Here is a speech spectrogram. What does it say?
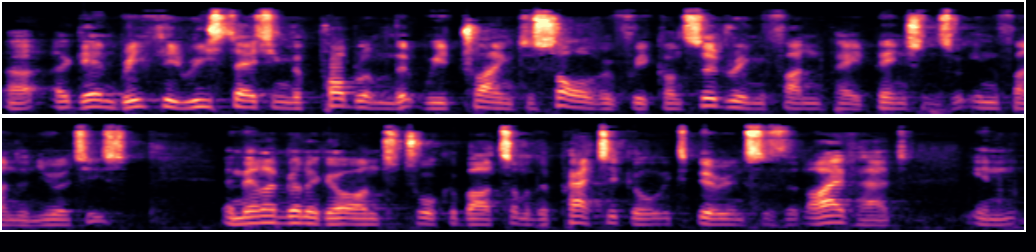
uh, again, briefly restating the problem that we're trying to solve if we're considering fund paid pensions or in fund annuities. And then I'm going to go on to talk about some of the practical experiences that I've had in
